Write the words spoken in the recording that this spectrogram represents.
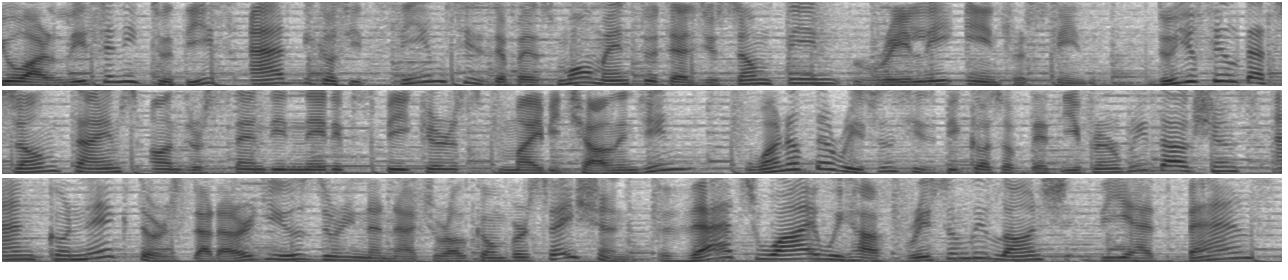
You are listening to this ad because it seems it's the best moment to tell you something really interesting. Do you feel that sometimes understanding native speakers might be challenging? One of the reasons is because of the different reductions and connectors that are used during a natural conversation. That's why we have recently launched the Advanced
